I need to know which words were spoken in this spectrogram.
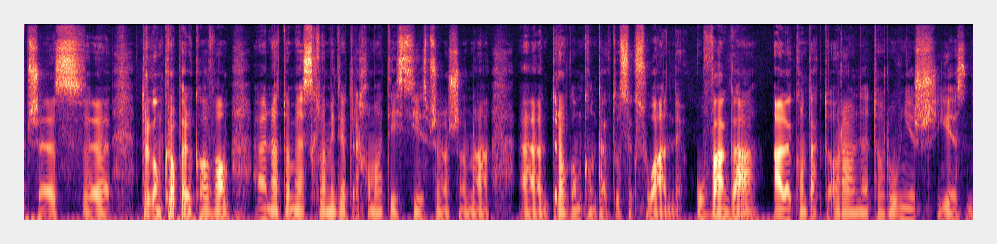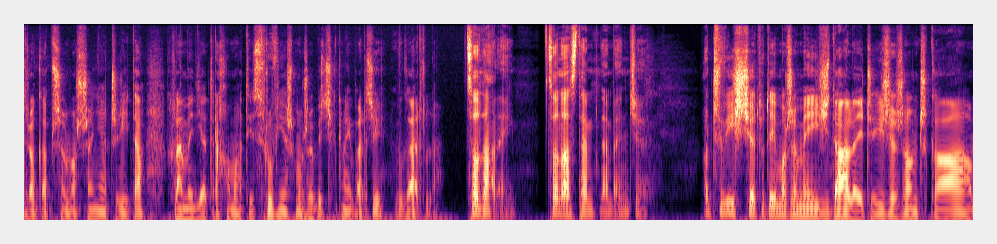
przez e, drogą kropelkową, natomiast chlamydia trachomatis jest przenoszona e, drogą kontaktu seksualnego. Uwaga, ale kontakty oralne to również jest droga przenoszenia, czyli ta chlamydia trachomatis również może być jak najbardziej w gardle. Co dalej? Co następne będzie? Oczywiście tutaj możemy iść dalej, czyli rzeżączka,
